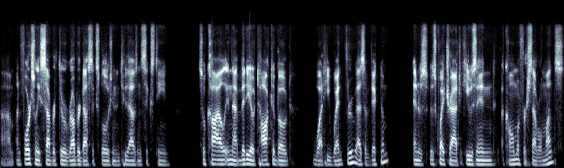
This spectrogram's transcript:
um, unfortunately suffered through a rubber dust explosion in 2016 so kyle in that video talked about what he went through as a victim and it was, it was quite tragic. He was in a coma for several months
